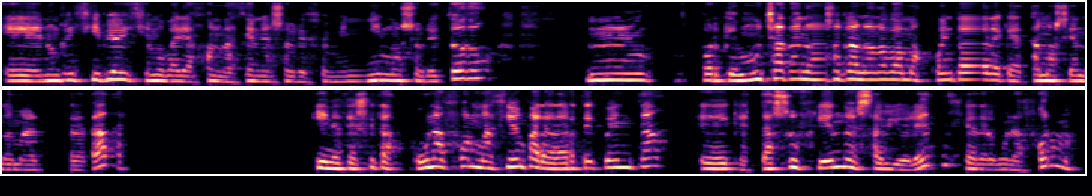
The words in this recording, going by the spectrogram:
En un principio hicimos varias formaciones sobre feminismo, sobre todo, mm, porque muchas de nosotras no nos damos cuenta de que estamos siendo maltratadas. Y necesitas una formación para darte cuenta eh, que estás sufriendo esa violencia de alguna forma.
